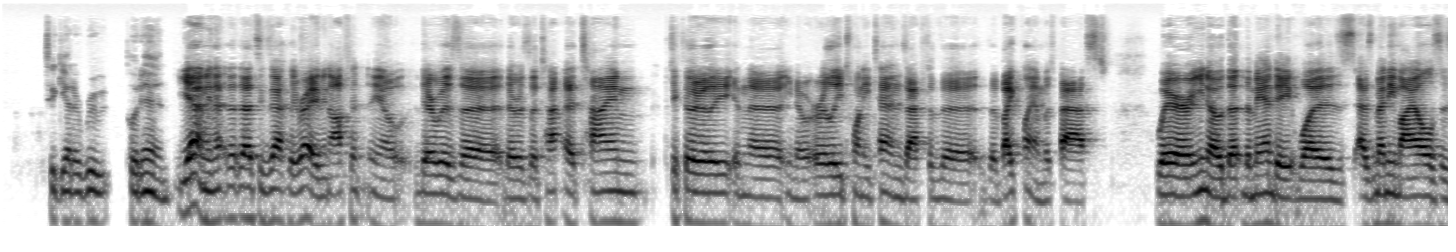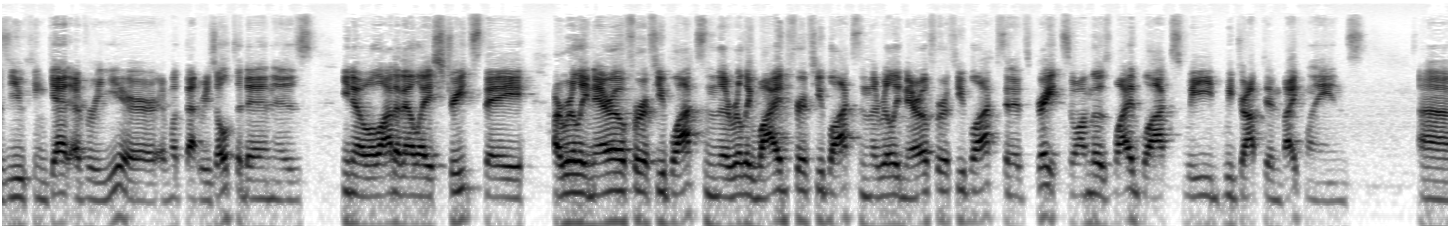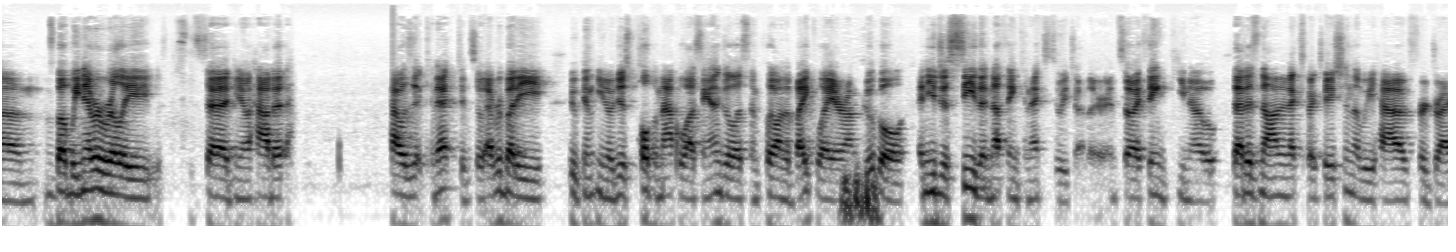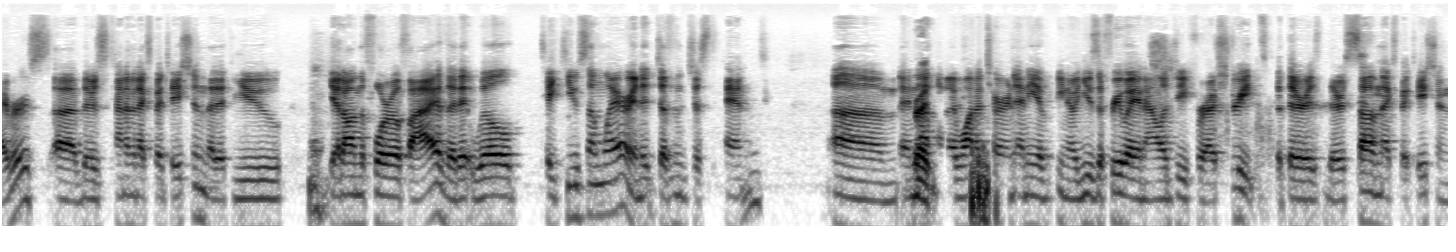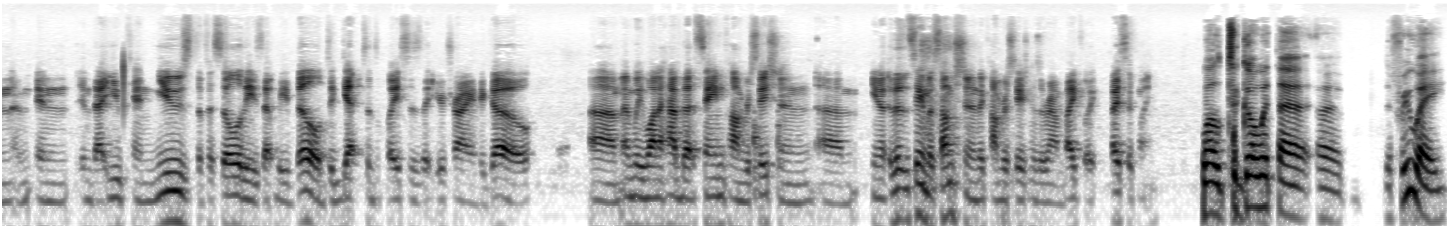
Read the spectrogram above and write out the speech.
to get a route put in. Yeah, I mean that, that's exactly right. I mean, often you know there was a there was a, t- a time, particularly in the you know early 2010s after the the bike plan was passed, where you know the, the mandate was as many miles as you can get every year and what that resulted in is you know a lot of la streets they are really narrow for a few blocks and they're really wide for a few blocks and they're really narrow for a few blocks and it's great so on those wide blocks we we dropped in bike lanes um, but we never really said you know how to how is it connected so everybody who can you know just pull up a map of Los Angeles and put on the bike layer on Google, and you just see that nothing connects to each other. And so I think you know that is not an expectation that we have for drivers. Uh, there's kind of an expectation that if you get on the 405, that it will take you somewhere and it doesn't just end. Um, and right. I want to turn any of you know use a freeway analogy for our streets, but there is there's some expectation in, in, in that you can use the facilities that we build to get to the places that you're trying to go um, and we want to have that same conversation, um, you know, the same assumption in the conversations around bike, bicycling. Well, to go with the uh, the freeway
